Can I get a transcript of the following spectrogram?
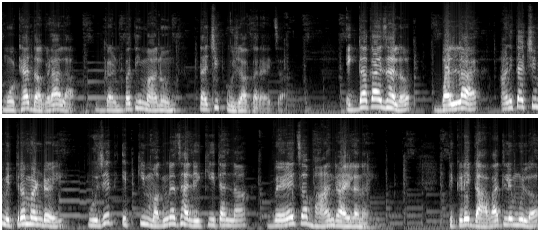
मोठ्या दगडाला गणपती मानून त्याची पूजा करायचा. एकदा काय झालं बल्लाळ आणि त्याची मित्रमंडळी पूजेत इतकी मग्न झाली की त्यांना वेळेचं भान राहिलं नाही. तिकडे गावातली मुलं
